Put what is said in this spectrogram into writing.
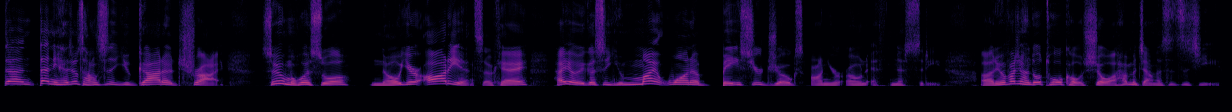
但但你还是尝试，you gotta try。所以我们会说 know your audience, okay？还有一个是 you might wanna base your jokes on your own ethnicity。呃，你会发现很多脱口秀啊，他们讲的是自己。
